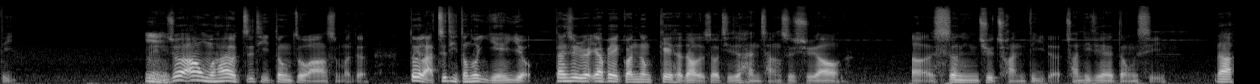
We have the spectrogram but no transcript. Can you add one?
递。嗯，你说啊，我们还有肢体动作啊什么的。对啦，肢体动作也有，但是要被观众 get 到的时候，其实很长是需要呃声音去传递的，传递这些东西。那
